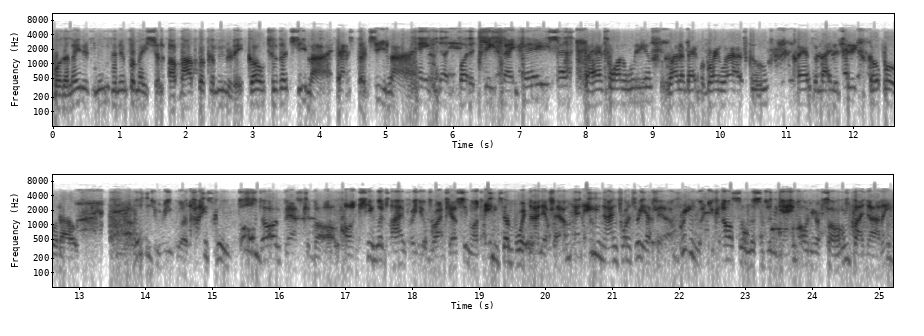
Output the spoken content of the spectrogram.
For the latest news and information about the community, go to the G Line. That's the G Line. Ain't nothing but a G-Bag. Antoine Williams, running back for Greenwood High School, class of 96, go Bulldogs. Listen to Greenwood High School Bulldog Basketball on Greenwood Live Radio Broadcasting on 87.9 FM and 89.3 FM. Greenwood, you can also listen to the game on your phone by dialing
